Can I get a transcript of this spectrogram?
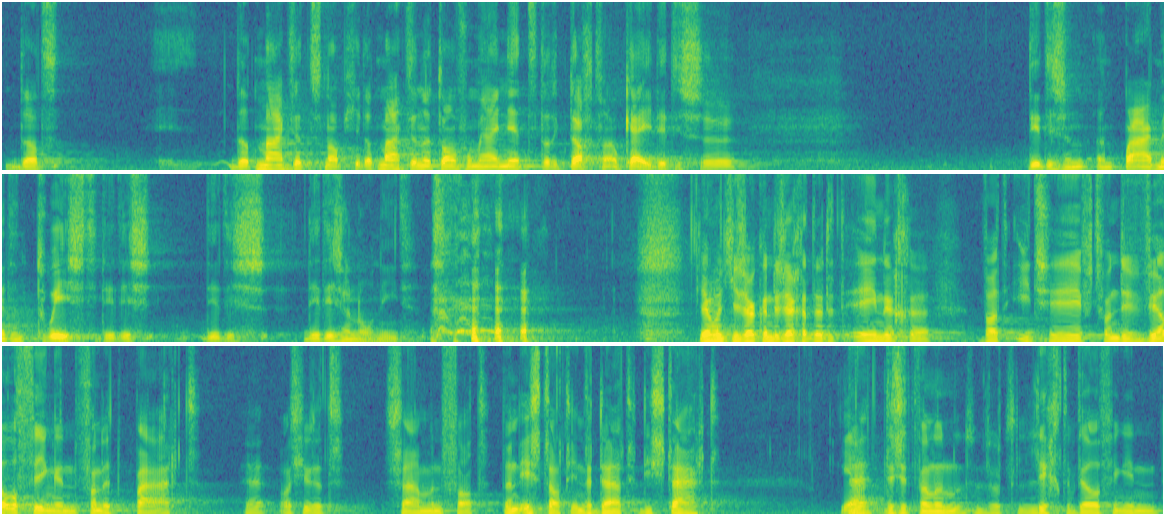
dat, dat maakte het, snap je, dat maakte het dan voor mij net dat ik dacht van oké, dit is, dit is een, een paard met een twist. Dit is, dit, is, dit is er nog niet. ja, want je zou kunnen zeggen dat het enige wat iets heeft van de welvingen van het paard, hè, als je dat samenvat, dan is dat inderdaad die staart. Ja. Hè? Er zit wel een soort lichte welving in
